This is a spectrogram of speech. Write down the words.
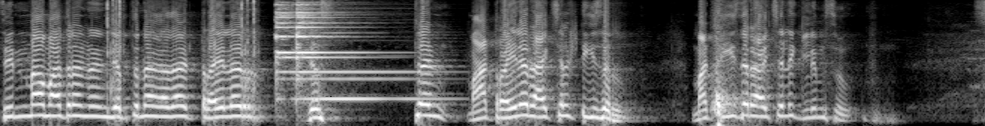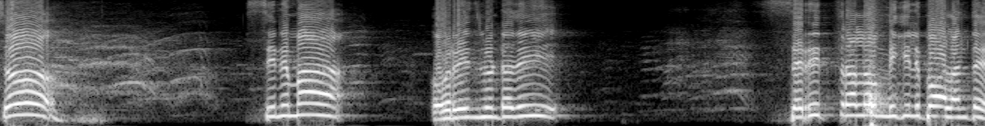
సినిమా మాత్రం నేను చెప్తున్నా కదా ట్రైలర్ జస్ట్ అండ్ మా ట్రైలర్ యాక్చువల్ టీజర్. మా teaser actually glimpse. So cinema ఒక రేంజ్లో ఉంటుంది. చరిత్రలో మిగిలిపోవాలంతే.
